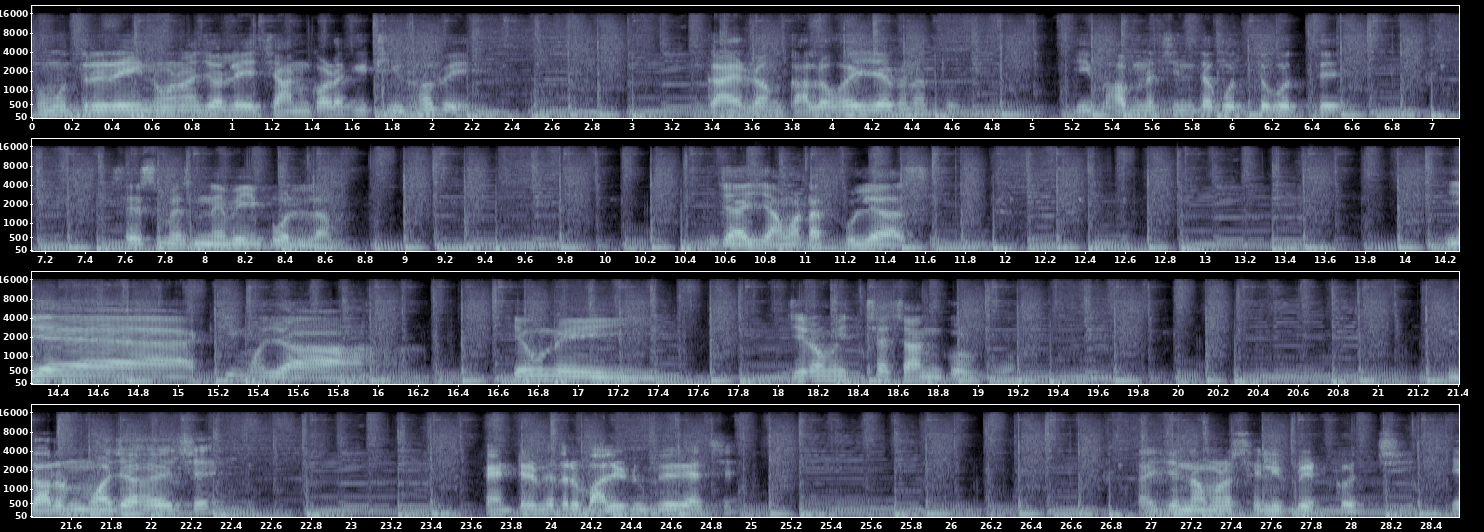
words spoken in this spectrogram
সমুদ্রের এই নোনা জলে চান করা কি ঠিক হবে? গায়ের রং কালো হয়ে যাবে না তো? এই ভাবনা চিন্তা করতে করতে শেষমেশ নেবেই পড়লাম। যাই, জামাটা খুলে আসি। ইয়ে কি মজা। কেউ নেই। যেরকম ইচ্ছা চান করব। দারুণ মজা হয়েছে। প্যান্টের ভেতর বালি ঢুকে গেছে। তাই জন্য আমরা সেলিব্রেট করছি।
